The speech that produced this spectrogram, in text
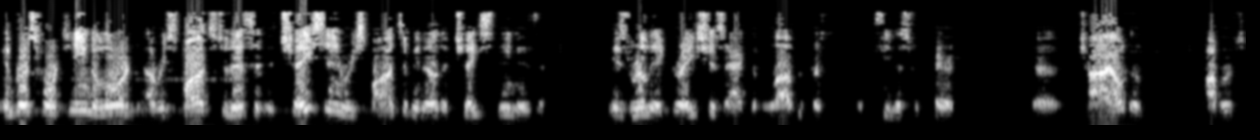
in verse 14, the Lord uh, responds to this, a chastening response, and we know that chastening is, is really a gracious act of love, because we see this with parent, uh, child, or Proverbs,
